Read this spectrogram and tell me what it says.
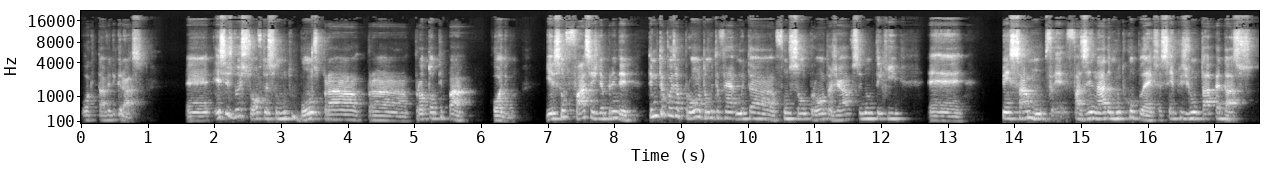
O Octave de graça. É, esses dois softwares são muito bons para prototipar código. E eles são fáceis de aprender. Tem muita coisa pronta, muita, muita função pronta já, você não tem que é, pensar, é, fazer nada muito complexo, é sempre juntar pedaços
